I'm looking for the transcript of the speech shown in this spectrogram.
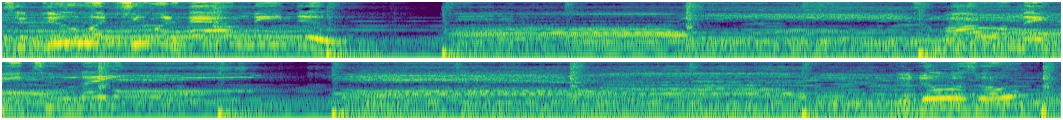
to do what you would have me do. Tomorrow may be too late. The door's open.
